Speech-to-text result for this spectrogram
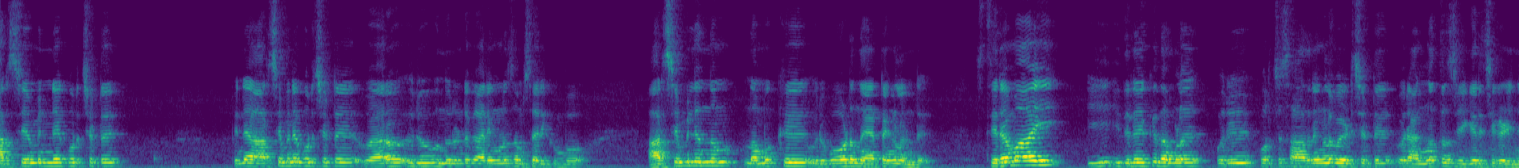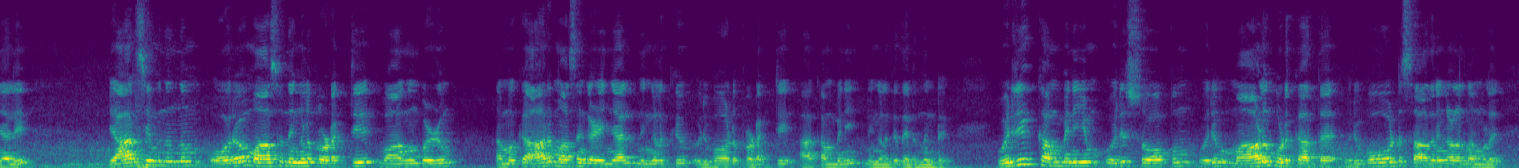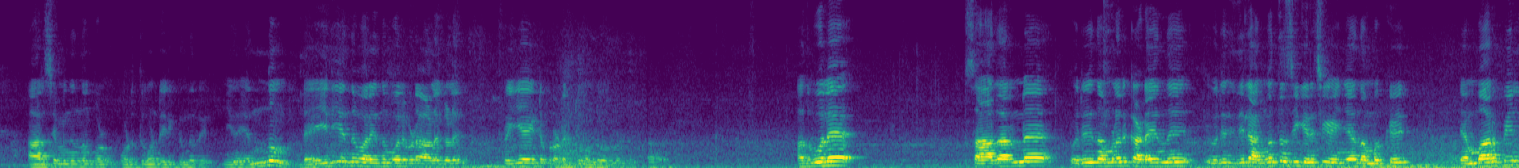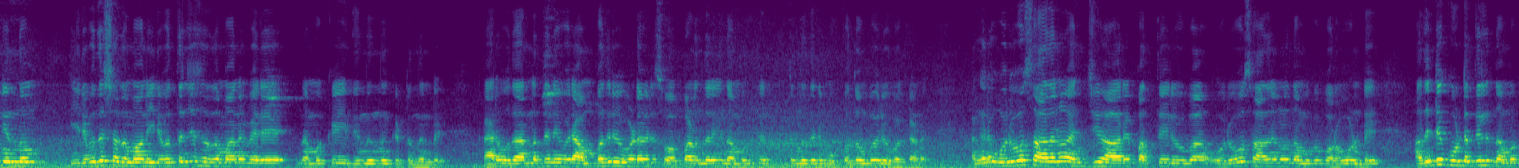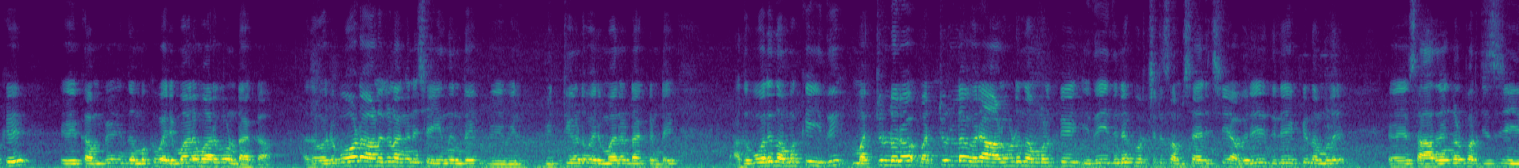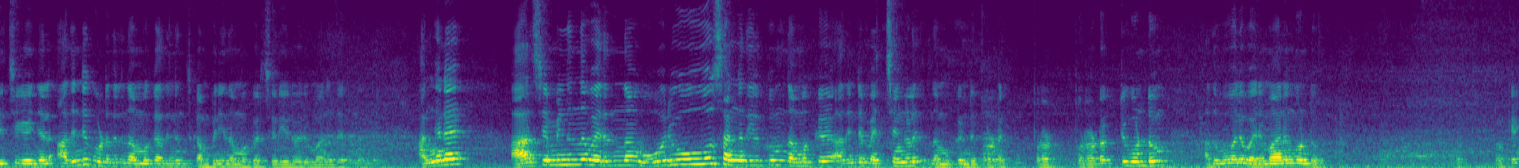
ആർ സി എമ്മിനെ കുറിച്ചിട്ട് പിന്നെ ആർ സി എമ്മിനെ കുറിച്ചിട്ട് വേറെ ഒരു ഒന്ന് രണ്ട് കാര്യങ്ങളും സംസാരിക്കുമ്പോൾ ആർ സി എമ്മിൽ നിന്നും നമുക്ക് ഒരുപാട് നേട്ടങ്ങളുണ്ട്. സ്ഥിരമായി ഈ ഇതിലേക്ക് നമ്മൾ ഒരു കുറച്ച് സാധനങ്ങൾ മേടിച്ചിട്ട് ഒരു അംഗത്വം സ്വീകരിച്ചു കഴിഞ്ഞാൽ ആർ സി എമ്മിൽ നിന്നും ഓരോ മാസം നിങ്ങൾ പ്രൊഡക്റ്റ് വാങ്ങുമ്പോഴും നമുക്ക് ആറ് മാസം കഴിഞ്ഞാൽ നിങ്ങൾക്ക് ഒരുപാട് പ്രൊഡക്റ്റ് ആ കമ്പനി നിങ്ങൾക്ക് തരുന്നുണ്ട്. ഒരു കമ്പനിയും ഒരു ഷോപ്പും ഒരു മാളും കൊടുക്കാത്ത ഒരുപാട് സാധനങ്ങളാണ് നമ്മൾ ആർ സി എമ്മിൽ നിന്നും കൊടുത്തുകൊണ്ടിരിക്കുന്നത്. എന്നും ഡെയിലി എന്ന് പറയുന്ന പോലെ ഇവിടെ ആളുകൾ ഫ്രീ ആയിട്ട് പ്രൊഡക്റ്റ് കൊണ്ടുപോകുന്നുണ്ട്. അതുപോലെ സാധാരണ ഒരു നമ്മളൊരു കടയിൽ നിന്ന് ഒരു ഇതിൽ അംഗത്വം സ്വീകരിച്ചു കഴിഞ്ഞാൽ നമുക്ക് എം ആർ പിയിൽ നിന്നും ഇരുപത് ശതമാനം ഇരുപത്തഞ്ച് ശതമാനം വരെ നമുക്ക് ഇതിൽ നിന്നും കിട്ടുന്നുണ്ട്. കാരണം ഉദാഹരണത്തിന് ഒരു അമ്പത് രൂപയുടെ ഒരു സോപ്പാണെന്നുണ്ടെങ്കിൽ നമുക്ക് കിട്ടുന്നതിന് മുപ്പത്തൊമ്പത് രൂപക്കാണ്. അങ്ങനെ ഓരോ സാധനവും അഞ്ച് ആറ് പത്ത് രൂപ ഓരോ സാധനങ്ങളും നമുക്ക് കുറവുണ്ട്. അതിന്റെ കൂട്ടത്തിൽ നമുക്ക് കമ്പനി നമുക്ക് വരുമാന മാർഗം ഉണ്ടാക്കാം. അത് ഒരുപാട് ആളുകൾ അങ്ങനെ ചെയ്യുന്നുണ്ട്. വിറ്റുകൊണ്ട് വരുമാനം ഉണ്ടാക്കുന്നുണ്ട്. അതുപോലെ നമുക്ക് ഇത് മറ്റുള്ള മറ്റുള്ള ഒരാളോട് നമ്മൾക്ക് ഇത് ഇതിനെ കുറിച്ചിട്ട് സംസാരിച്ച് അവർ ഇതിലേക്ക് നമ്മൾ സാധനങ്ങൾ പർച്ചേസ് ചെയ്യിച്ചു കഴിഞ്ഞാൽ അതിന്റെ കൂട്ടത്തിൽ നമുക്ക് അതിന് കമ്പനി നമുക്ക് ഒരു ചെറിയൊരു വരുമാനം തരുന്നുണ്ട്. അങ്ങനെ ആർ സി എമ്മിൽ നിന്ന് വരുന്ന ഓരോ സംഗതികൾക്കും നമുക്ക് അതിന്റെ മെച്ചങ്ങൾ നമുക്കുണ്ട്. പ്രൊഡക്റ്റ് പ്രൊഡക്റ്റ് കൊണ്ടും അതുപോലെ വരുമാനം കൊണ്ടും. ഓക്കെ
